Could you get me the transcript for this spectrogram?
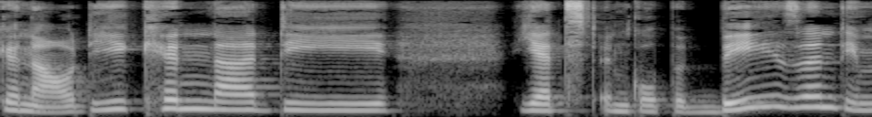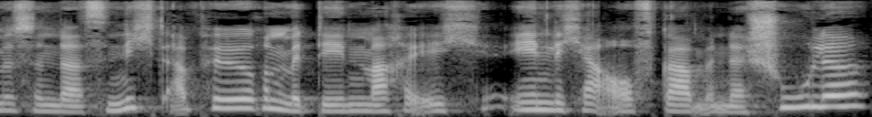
genau, die Kinder, die jetzt in Gruppe B sind, die müssen das nicht abhören. Mit denen mache ich ähnliche Aufgaben in der Schule.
